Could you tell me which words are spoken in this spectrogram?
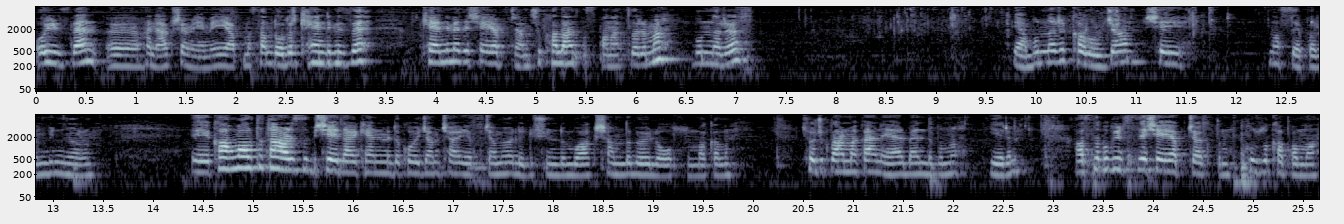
O yüzden e, hani akşam yemeği yapmasam da olur. Kendimize kendime de şey yapacağım. Şu kalan ıspanaklarımı bunları yani bunları kavuracağım. Şey nasıl yaparım bilmiyorum. E, kahvaltı tarzı bir şeyler kendime de koyacağım. Çay yapacağım. Öyle düşündüm. Bu akşam da böyle olsun bakalım. Çocuklar makarna yer. Ben de bunu yerim. Aslında bugün size şey yapacaktım. Kuzu kapama.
